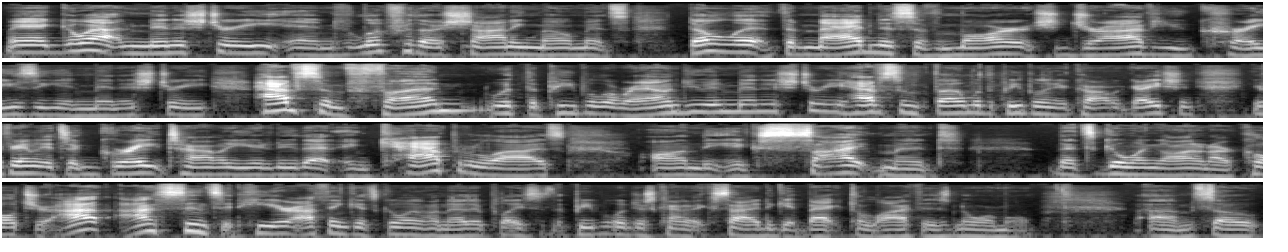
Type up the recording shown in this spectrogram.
Man, go out in ministry and look for those shining moments. Don't let the madness of March drive you crazy in ministry. Have some fun with the people around you in ministry. Have some fun with the people in your congregation, your family. It's a great time of year to do that and capitalize on the excitement that's going on in our culture. I, I sense it here. I think it's going on in other places that people are just kind of excited to get back to life as normal. Um, so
